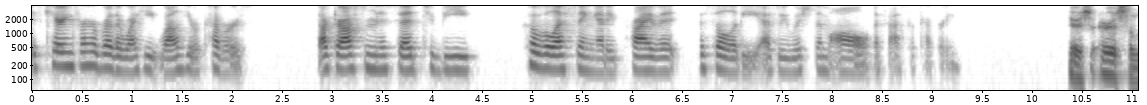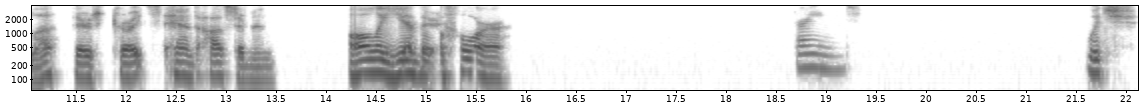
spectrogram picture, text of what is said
is caring for her brother while he, while he recovers. Dr. Osterman is said to be convalescing at a private facility as we wish them all a fast recovery. There's Ursula, there's Kreutz and Osterman. All a year together. before. Strange. Which,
